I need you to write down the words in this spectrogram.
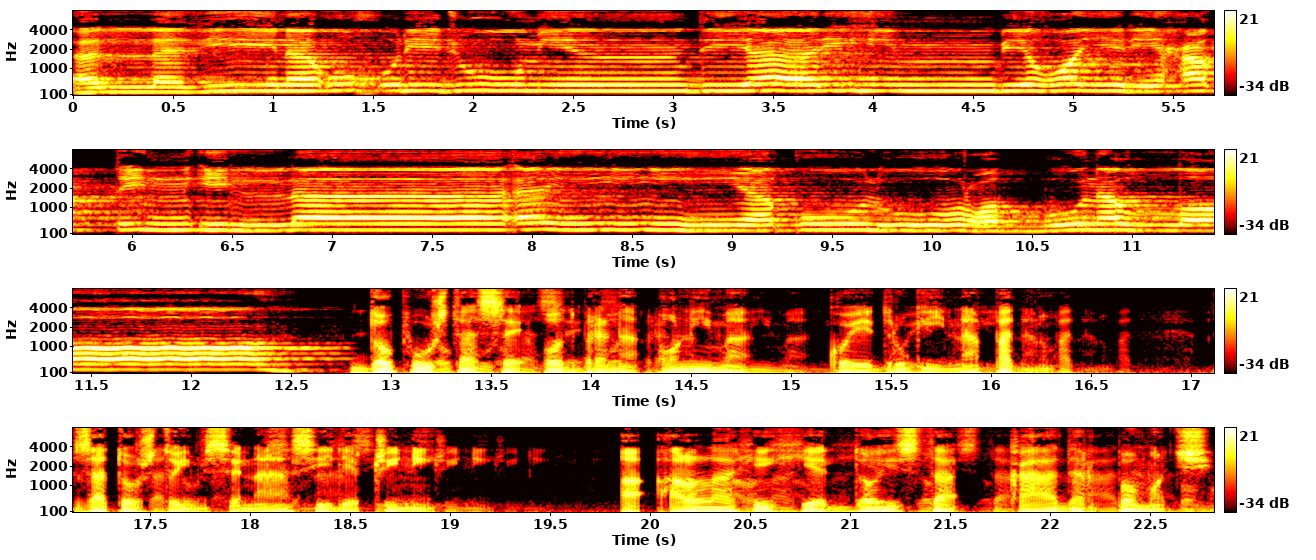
الذين أخرجوا من ديارهم بغير حق إلا أن يقولوا ربنا الله Dopušta se odbrana onima koje drugi napadnu, zato što im se nasilje čini, a Allah ih je doista kadar pomoći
